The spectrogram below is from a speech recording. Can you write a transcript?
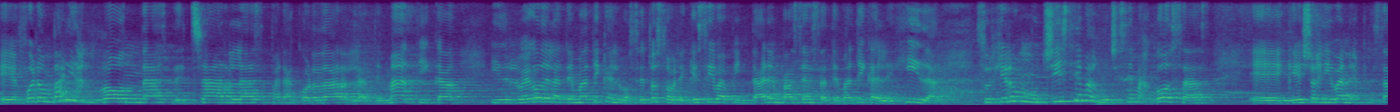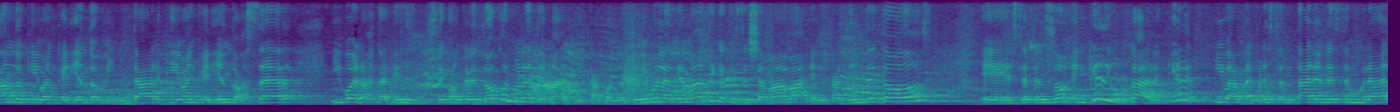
Eh, fueron varias rondas de charlas para acordar la temática y luego de la temática el boceto sobre qué se iba a pintar en base a esa temática elegida. Surgieron muchísimas, muchísimas cosas eh, que ellos iban expresando, que iban queriendo pintar, que iban queriendo hacer y bueno, hasta que se concretó con una temática. Cuando tuvimos la temática que se llamaba El Jardín de Todos, eh, se pensó en qué dibujar, qué iba a representar en ese mural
